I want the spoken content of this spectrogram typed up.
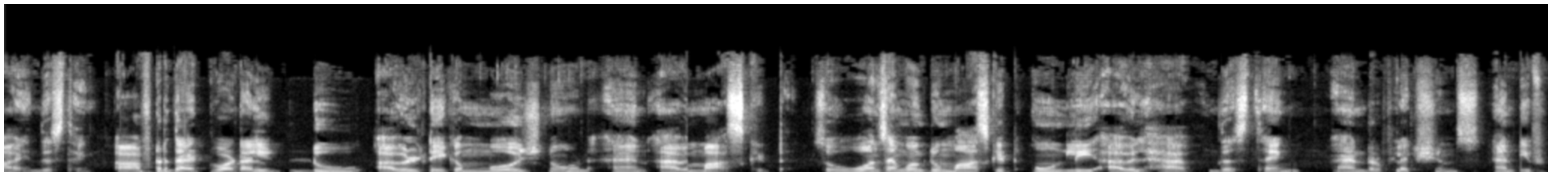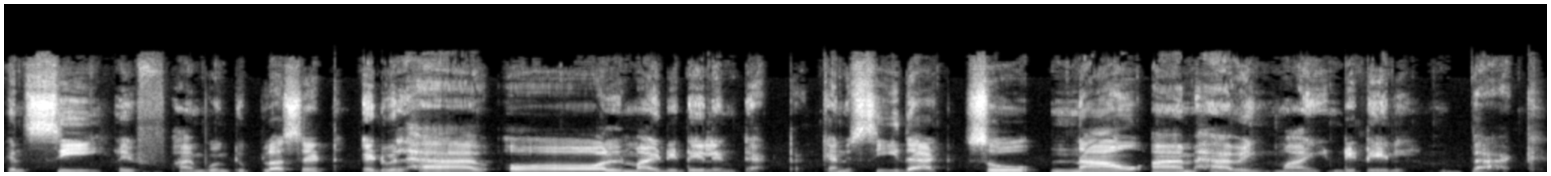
my this thing. After that what I'll do I will take a merge node and I will mask it. So once I'm going to mask it only I will have this thing and reflections and if you can see if I'm going to plus it it will have all my detail intact can you see that so now I'm having my detail back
